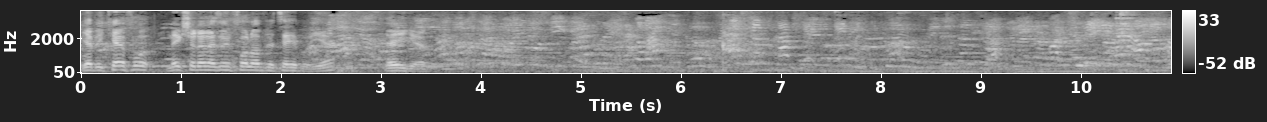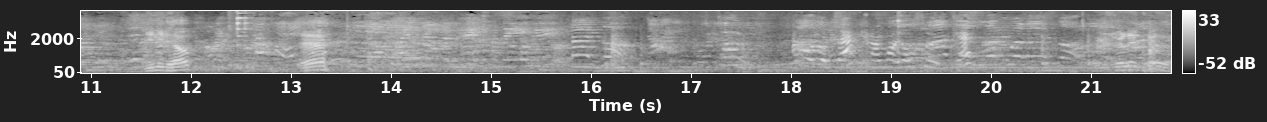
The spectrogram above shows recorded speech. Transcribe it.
Yeah, be careful. Make sure that doesn't fall off the table. Yeah? There you go. You need help? Yeah? I'll go back and I want your food, okay? It's really cool.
